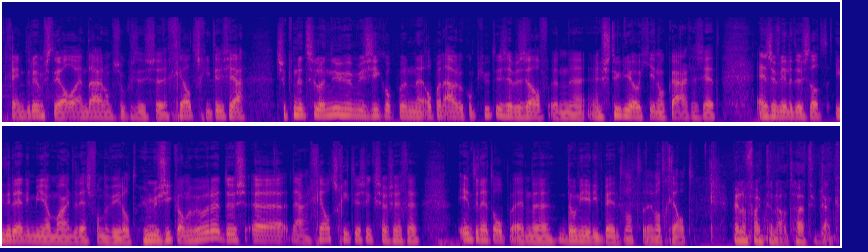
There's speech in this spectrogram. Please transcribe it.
geen drumstel en daarom zoeken ze dus eh, geldschieters. Ja, ze knutselen nu hun muziek op een, eh, op een oude computer. Ze hebben zelf een, eh, een studiootje in elkaar gezet. En ze willen dus dat iedereen in Myanmar en de rest van de wereld hun muziek kan horen. Dus eh nou, geldschieters, ik zou zeggen, internet op en eh, doneer die band wat, wat geld. Willem Frank de Noot, hartelijk dank.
